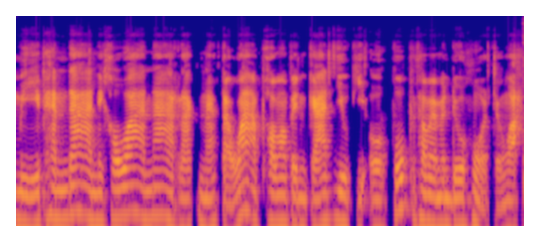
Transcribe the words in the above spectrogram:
หมีแพนด้านี่เขาว่าน่ารักนะ แต่ว่าพอมาเป็นการ์ดยูกิโอปุ๊บทำไมมันดูโหดจังวะ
